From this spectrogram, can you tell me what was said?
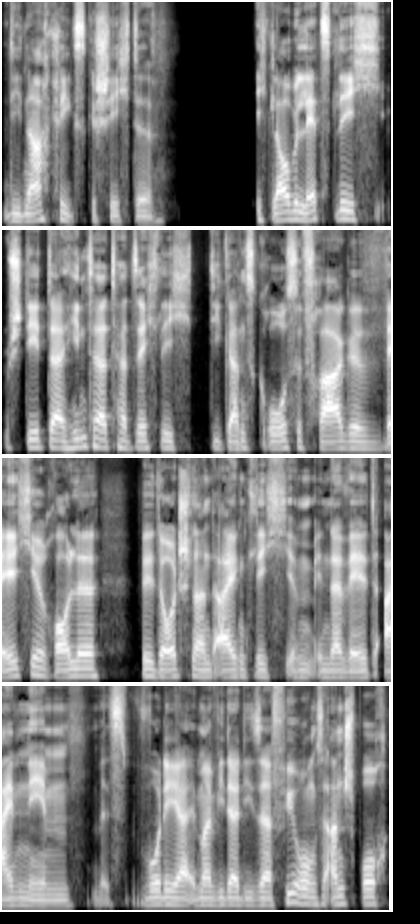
die Nachkriegsgeschichte. Ich glaube, letztlich steht dahinter tatsächlich die ganz große Frage, welche Rolle will Deutschland eigentlich in der Welt einnehmen? Es wurde ja immer wieder dieser Führungsanspruch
